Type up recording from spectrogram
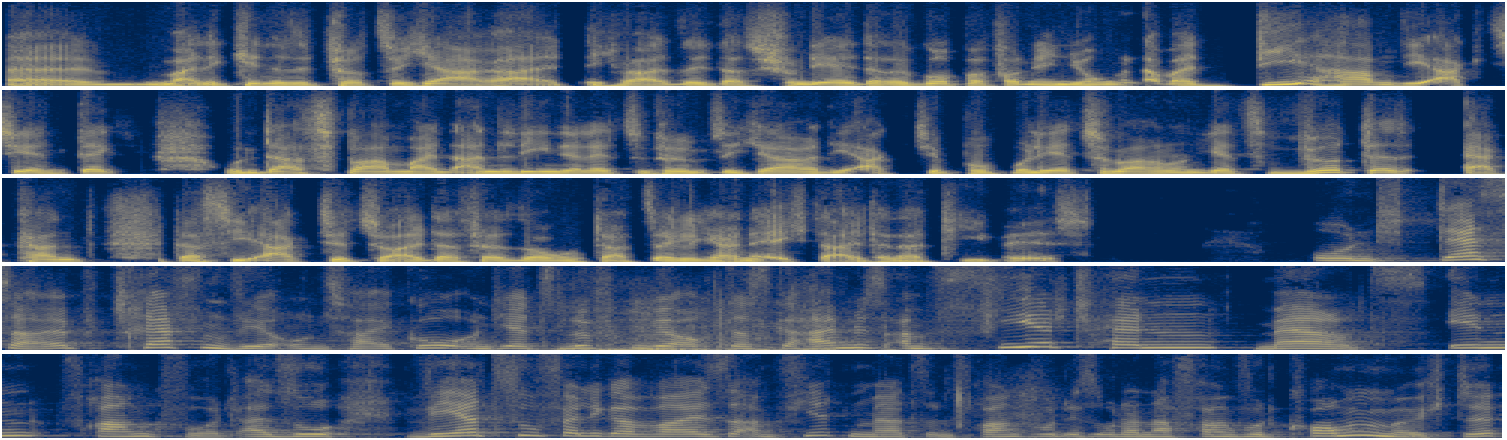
Äh, meine Kinder sind 40 Jahre alt. Ich war also das ist schon die ältere Gruppe von den Jungen. Aber die haben die Aktie entdeckt und das war mein Anliegen der letzten 50 Jahre, die Aktie populär zu machen. Und jetzt wird erkannt, dass die Aktie zur Altersversorgung tatsächlich eine echte Alternative ist. Und deshalb treffen wir uns, Heiko, und jetzt lüften wir auch das Geheimnis am 4. März in Frankfurt. Also wer zufälligerweise am 4. März in Frankfurt ist oder nach Frankfurt kommen möchte,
